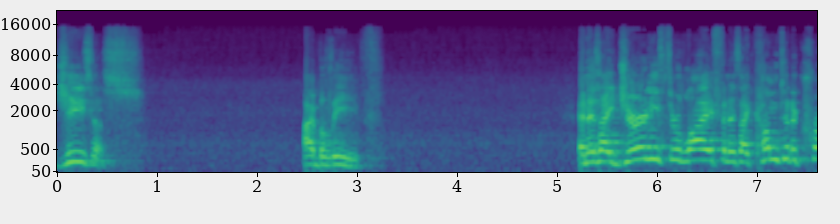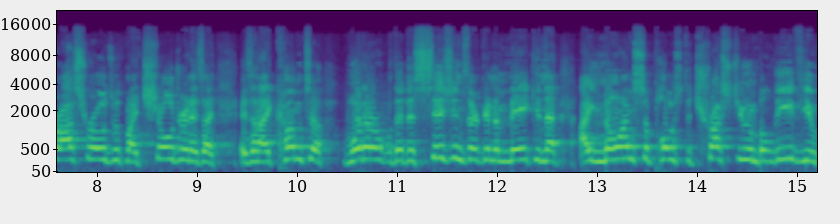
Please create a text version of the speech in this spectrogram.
Jesus. I believe. And as I journey through life and as I come to the crossroads with my children, as I, as I come to what are the decisions they're going to make, and that I know I'm supposed to trust you and believe you,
